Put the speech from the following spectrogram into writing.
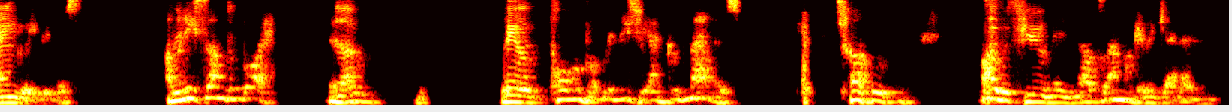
angry because I'm an East London boy, you know. We were poor, but at least we had good manners. So I was fuming. I thought, am I going to get it?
